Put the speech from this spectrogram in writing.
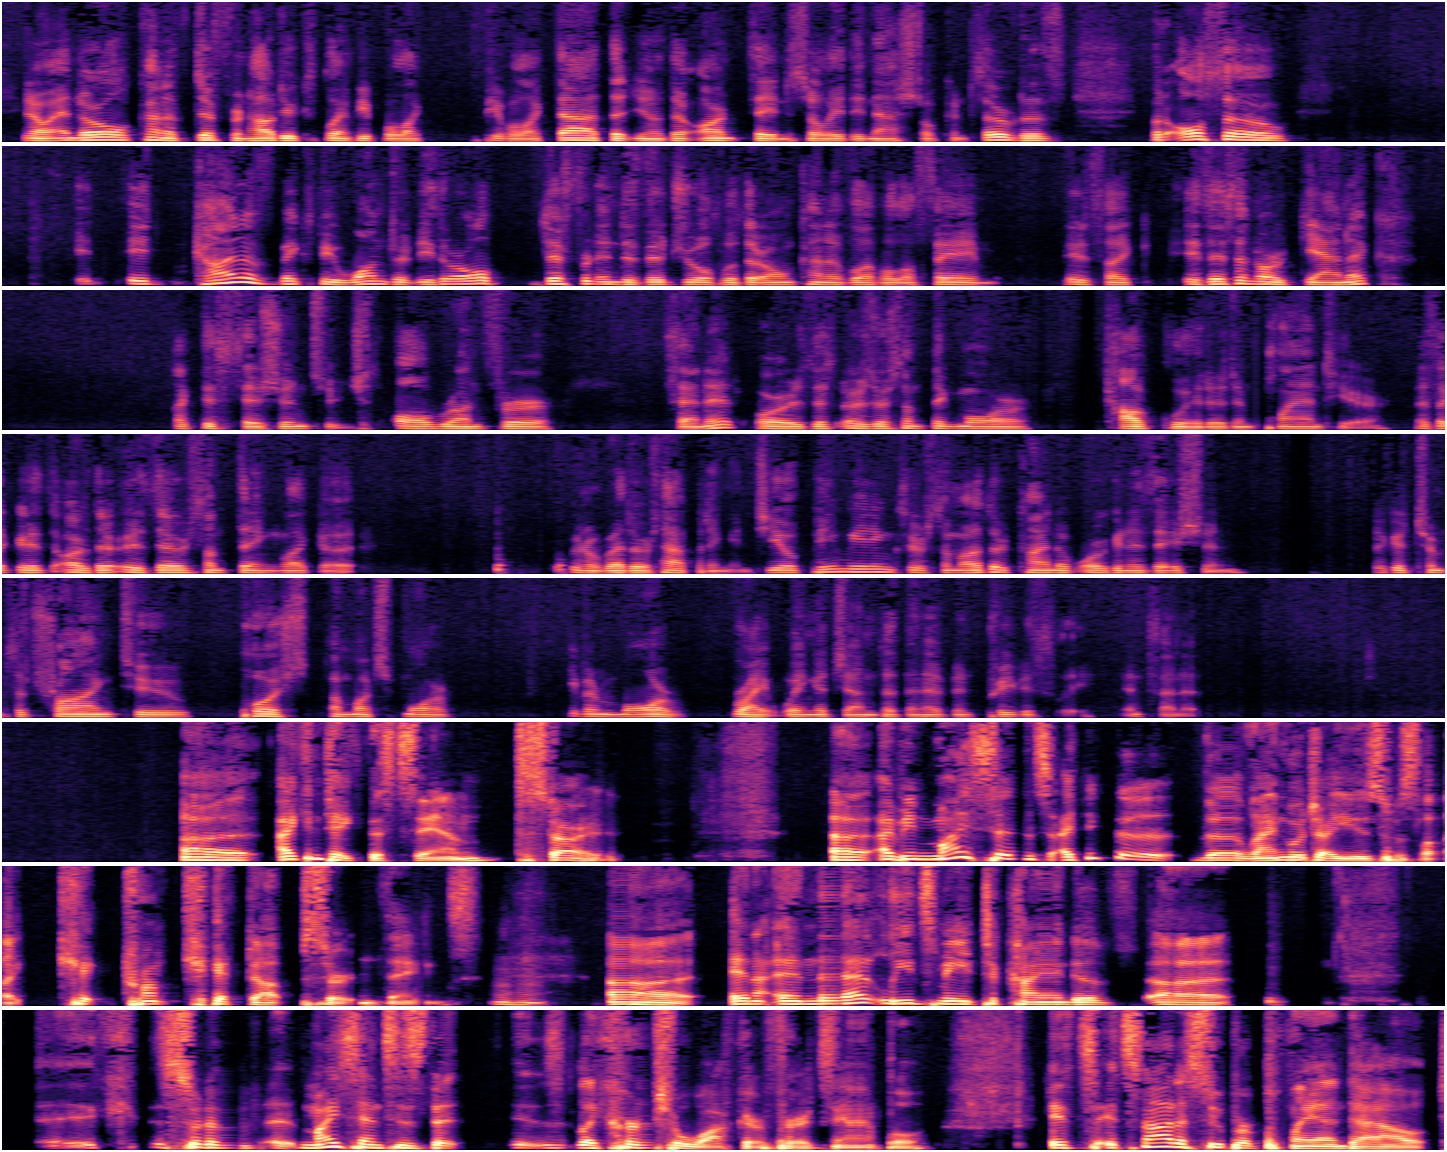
you know, and they're all kind of different. How do you explain people like people like that that you know they aren't necessarily the national conservatives, but also it, it kind of makes me wonder these are all different individuals with their own kind of level of fame it's like is this an organic like decision to just all run for senate or is this or is there something more calculated and planned here? Is like, is, are there is there something like a, you know, whether it's happening in GOP meetings or some other kind of organization, like in terms of trying to push a much more, even more right wing agenda than had been previously in Senate? Uh, I can take this, Sam, to start. Uh, I mean, my sense, I think the the language I used was like kick, Trump kicked up certain things, mm-hmm. uh, and and that leads me to kind of uh, sort of my sense is that is like Herschel Walker, for example, it's it's not a super planned out,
